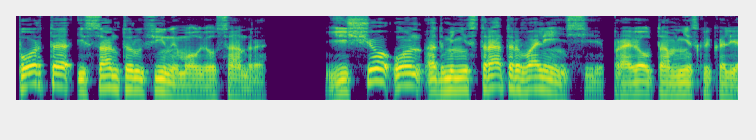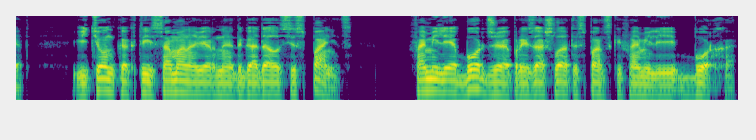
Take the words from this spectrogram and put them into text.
Порта и Санта-Руфины», — молвил Сандра. «Еще он администратор Валенсии, провел там несколько лет, ведь он, как ты и сама, наверное, догадалась, испанец. Фамилия Борджиа произошла от испанской фамилии Борха.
